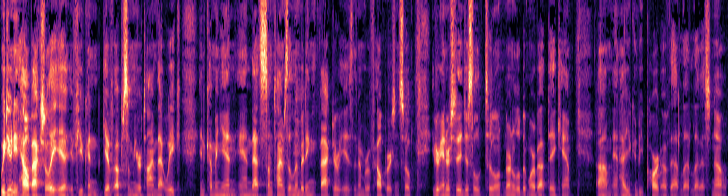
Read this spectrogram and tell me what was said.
We do need help, actually, if you can give up some of your time that week in coming in, and that's sometimes the limiting factor is the number of helpers. And so, if you're interested in just to learn a little bit more about day camp um, and how you can be part of that, let let us know.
